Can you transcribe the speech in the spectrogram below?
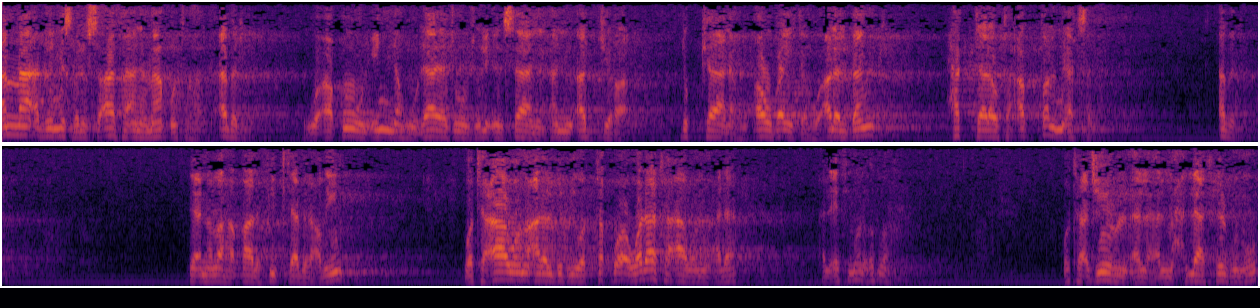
أما بالنسبة للسؤال فأنا ما قلت هذا أبدا وأقول إنه لا يجوز لإنسان أن يؤجر دكانه أو بيته على البنك حتى لو تعطل مئة سنة أبدا. لأن الله قال في كتابه العظيم وتعاونوا على البر والتقوى ولا تعاونوا على الإثم والعدوان. وتأجير المحلات في البنوك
